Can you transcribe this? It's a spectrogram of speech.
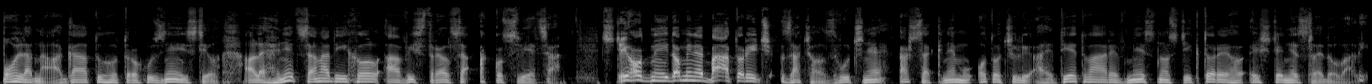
Pohľad na Agátu ho trochu zneistil, ale hneď sa nadýchol a vystrel sa ako svieca. Ctihodný Domine Bátorič, začal zvučne, až sa k nemu otočili aj tie tváre v miestnosti, ktoré ho ešte nesledovali.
